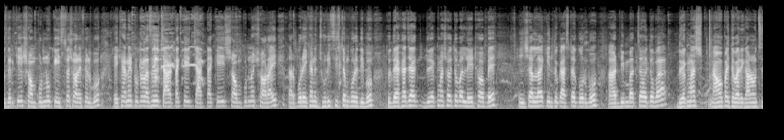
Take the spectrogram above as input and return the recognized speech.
ওদেরকে সম্পূর্ণ কেসটা সরাই ফেলব। এখানে টোটাল আছে চারটা কেস চারটা কেস সম্পূর্ণ সরাই, তারপরে এখানে ঝুড়ি সিস্টেম করে দিব। তো দেখা যাক দু এক মাস হয়তো বা লেট হবে। ইনশাল্লাহ কিন্তু কাজটা করব। আর ডিম বাচ্চা হয়তো বা দু এক মাস নাও পাইতে পারি। কারণ হচ্ছে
